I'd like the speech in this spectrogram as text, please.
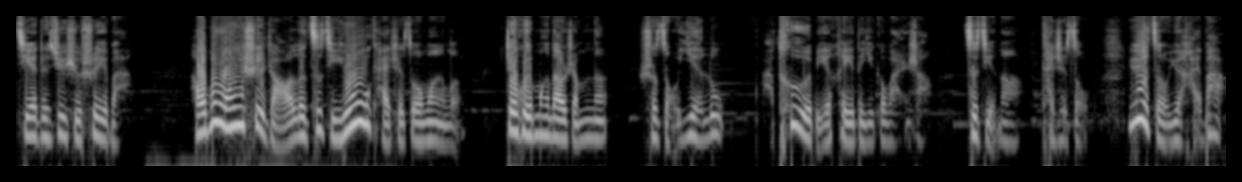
接着继续睡吧，好不容易睡着了，自己又开始做梦了。这回梦到什么呢？是走夜路啊，特别黑的一个晚上，自己呢开始走，越走越害怕。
